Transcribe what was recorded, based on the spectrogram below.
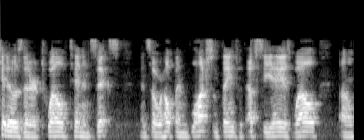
kiddos that are 12, 10, and 6. And so we're helping launch some things with FCA as well, um,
